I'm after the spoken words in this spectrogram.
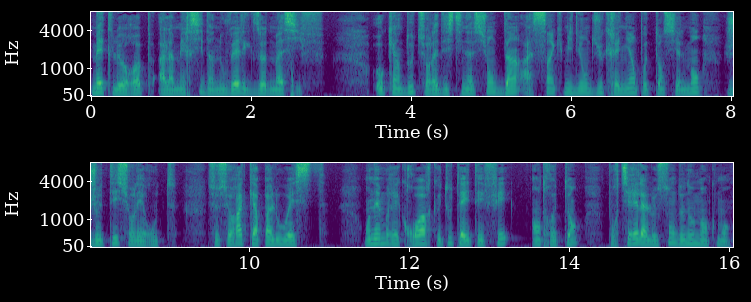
mettent l'Europe à la merci d'un nouvel exode massif. Aucun doute sur la destination d'un à cinq millions d'Ukrainiens potentiellement jetés sur les routes. Ce sera cap à l'ouest. On aimerait croire que tout a été fait, entre-temps, pour tirer la leçon de nos manquements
